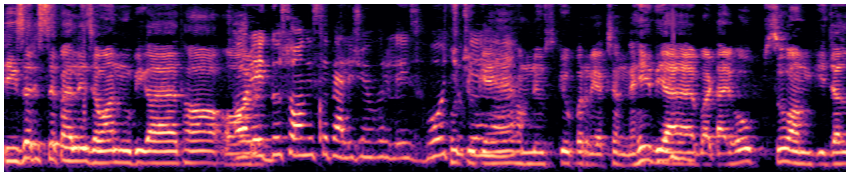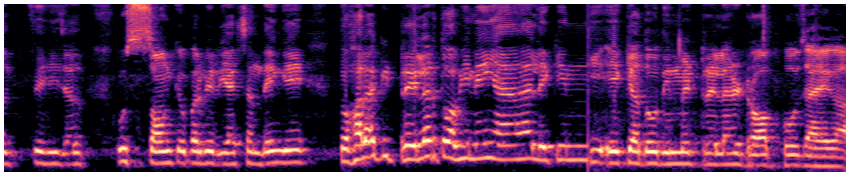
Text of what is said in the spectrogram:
टीजर इससे पहले जवान मूवी का आया था और, और एक दो सॉन्ग इससे पहले जो है वो रिलीज़ हो हो चुके, चुके हैं। हैं। हमने उसके ऊपर रिएक्शन नहीं दिया है बट आई होप सो हम की जल्द से ही जल्द उस सॉन्ग के ऊपर भी रिएक्शन देंगे। तो हालाँकि ट्रेलर तो अभी नहीं आया है लेकिन कि एक या दो दिन में ट्रेलर ड्रॉप हो जाएगा।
